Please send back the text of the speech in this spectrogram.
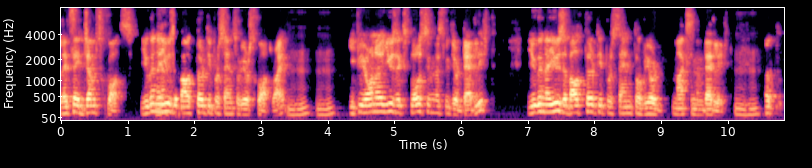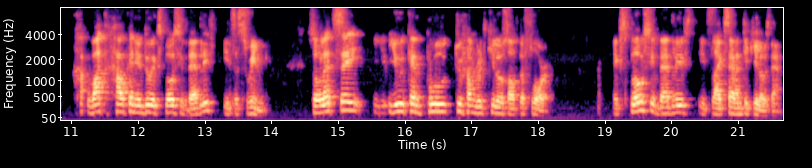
let's say jump squats, you're going to yeah. use about 30% of your squat, right? Mm-hmm. Mm-hmm. If you want to use explosiveness with your deadlift, you're going to use about 30% of your maximum deadlift. Mm-hmm. But what how can you do explosive deadlift? It's a swing. So let's say you can pull 200 kilos off the floor. Explosive deadlifts, it's like 70 kilos then.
